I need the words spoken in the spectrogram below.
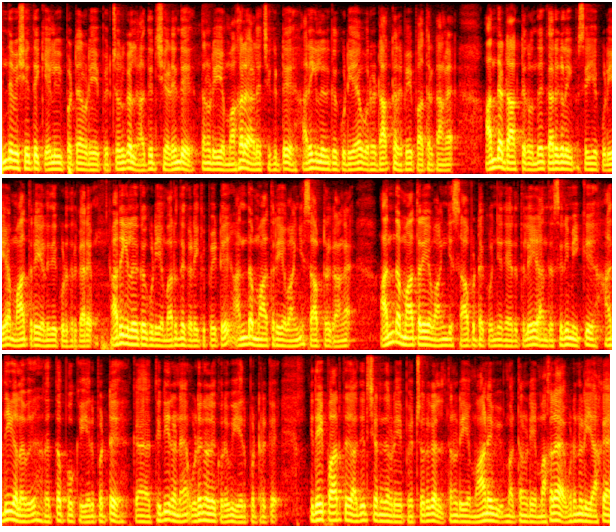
இந்த விஷயத்தை கேள்விப்பட்ட அவருடைய பெற்றோர்கள் அதிர்ச்சி அடைந்து தன்னுடைய மகளை அழைச்சிக்கிட்டு அருகில் இருக்கக்கூடிய ஒரு டாக்டரை போய் பார்த்துருக்காங்க. அந்த டாக்டர் வந்து கருகளை செய்யக்கூடிய மாத்திரையை எழுதி கொடுத்துருக்காரு. அருகில் இருக்கக்கூடிய மருந்து கடைக்கு போயிட்டு அந்த மாத்திரையை வாங்கி சாப்பிட்ருக்காங்க அந்த மாத்திரையை வாங்கி சாப்பிட்ட கொஞ்ச நேரத்திலே அந்த சிறுமிக்கு அதிக அளவு இரத்தப்போக்கு ஏற்பட்டு க திடீரென உடல்நலக்குறைவு ஏற்பட்டிருக்கு. இதை பார்த்து அதிர்ச்சி அடைந்தவருடைய பெற்றோர்கள் தன்னுடைய மாணவி தன்னுடைய மகளை உடனடியாக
